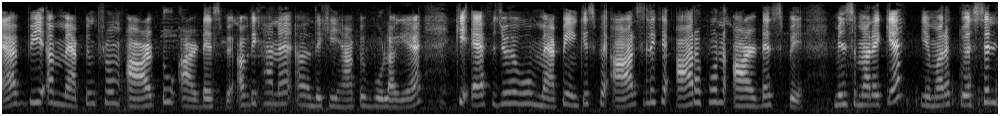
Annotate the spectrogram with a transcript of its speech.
F be a mapping from R to R dash पे। अब दिखाना है देखिए यहाँ पे बोला गया है कि एफ़ जो है वो मैपिंग किस पे? आर से लेके आर अपॉन आर डेस पे। मीन्स हमारा क्या ये हमारा क्वेश्चन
